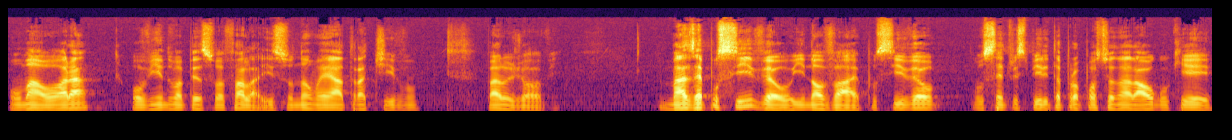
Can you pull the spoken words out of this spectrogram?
uma hora ouvindo uma pessoa falar. Isso não é atrativo para o jovem. Mas é possível inovar, é possível o centro espírita proporcionar algo que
